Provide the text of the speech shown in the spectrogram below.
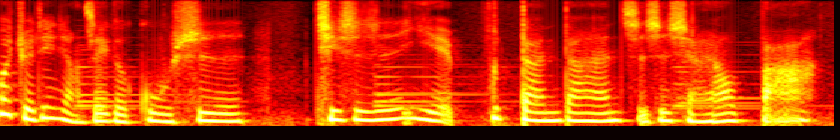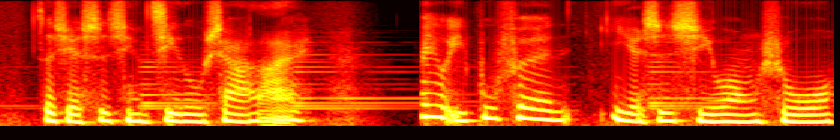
会决定讲这个故事，其实也不单单只是想要把。这些事情记录下来，还有一部分也是希望说，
